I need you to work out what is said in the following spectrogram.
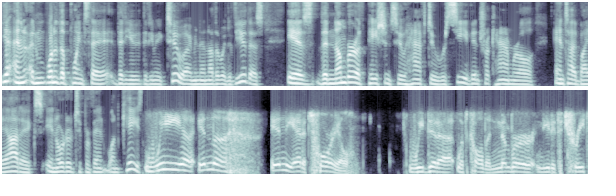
Yeah, and, and one of the points that, that you that you make too, I mean, another way to view this is the number of patients who have to receive intracameral antibiotics in order to prevent one case. We uh, in the in the editorial, we did a what's called a number needed to treat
